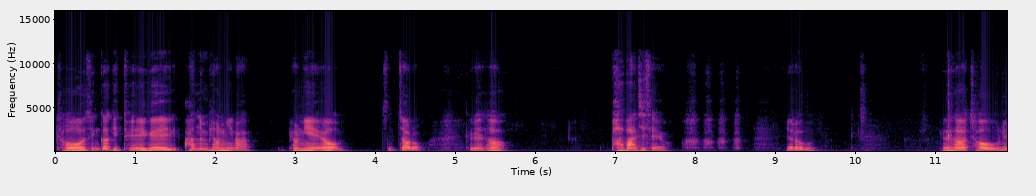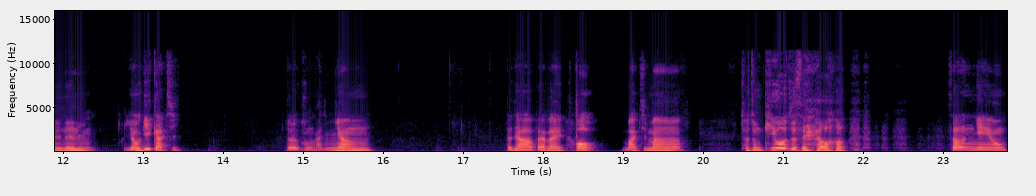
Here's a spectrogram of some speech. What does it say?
저 생각이 되게 하는 편이라 편이에요. 진짜로. 그래서 바바지세요. 여러분. 그래서 저 오늘은 여기까지. 여러분 안녕. 따자 바이바이. 어 마지막. 저 좀 키워주세요. 사랑해요.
